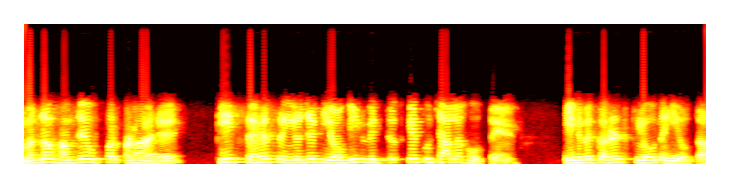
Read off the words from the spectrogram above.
मतलब हमने ऊपर पढ़ा है कि सह संयोजक यौगिक विद्युत के कुचालक होते हैं। इनमें करंट फ्लो नहीं होता,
